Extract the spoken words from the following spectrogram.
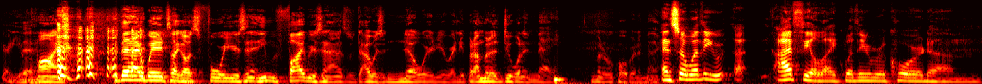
You're out of your mind. but then I waited till like I was four years in, and even five years in, I was I was nowhere near ready. But I'm gonna do one in May. I'm gonna record one in May. And so whether you, uh, I feel like whether you record, um,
